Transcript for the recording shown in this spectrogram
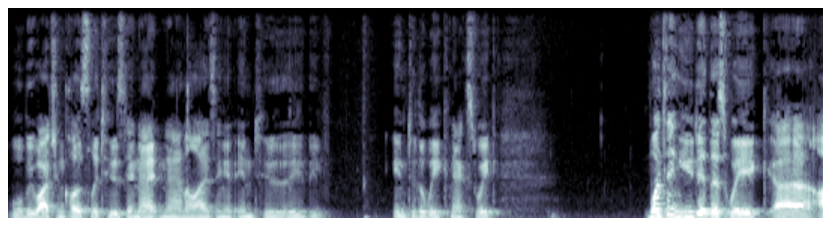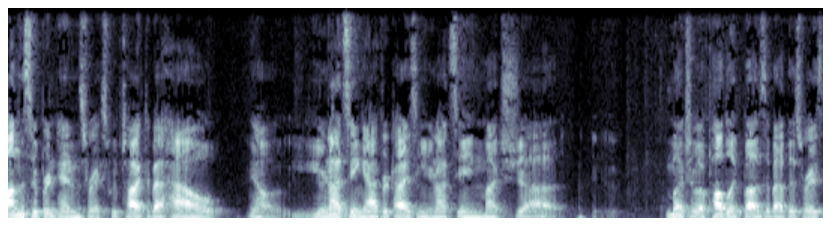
we'll be watching closely Tuesday night and analyzing it into the, the into the week next week. One thing you did this week uh, on the superintendent's race, we've talked about how you know you're not seeing advertising, you're not seeing much uh, much of a public buzz about this race.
